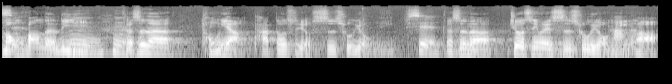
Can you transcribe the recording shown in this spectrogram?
盟邦的利益。可是呢，同样他都是有师出有名。是。可是呢，就是因为师出有名啊，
